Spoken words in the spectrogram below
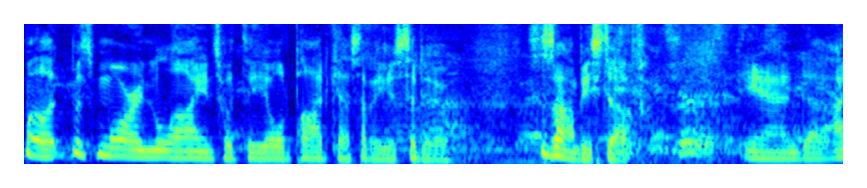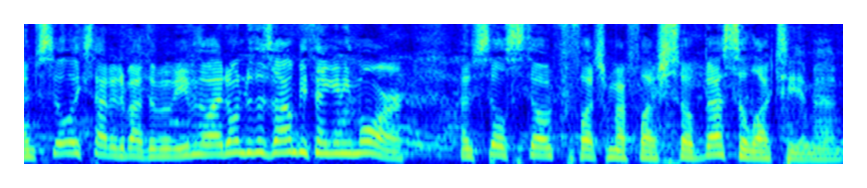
well, it was more in lines with the old podcast that I used to do. It's zombie stuff. And uh, I'm still excited about the movie, even though I don't do the zombie thing anymore. I'm still stoked for Flesh of My Flesh. So best of luck to you, man.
